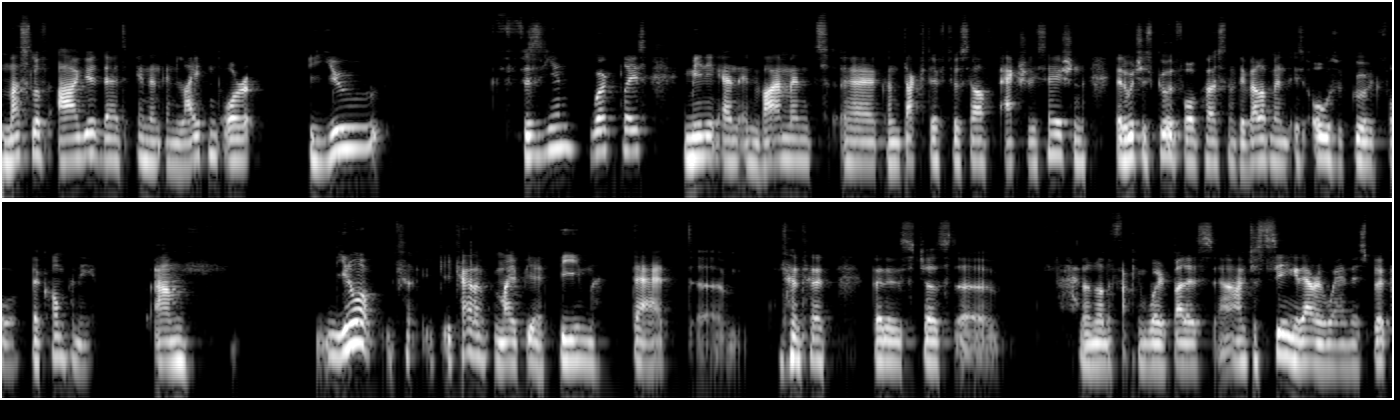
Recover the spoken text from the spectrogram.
Maslow argued that in an enlightened or you Physian workplace, meaning an environment uh, conductive to self actualization, that which is good for personal development is also good for the company. Um, you know, it kind of might be a theme that um, that that is just uh, I don't know the fucking word, but it's uh, I'm just seeing it everywhere in this book.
